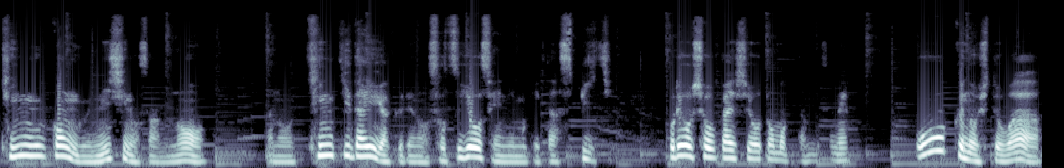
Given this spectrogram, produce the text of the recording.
キングコング西野さんの、あの、近畿大学での卒業生に向けたスピーチ、これを紹介しようと思ったんですね。多くの人は、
